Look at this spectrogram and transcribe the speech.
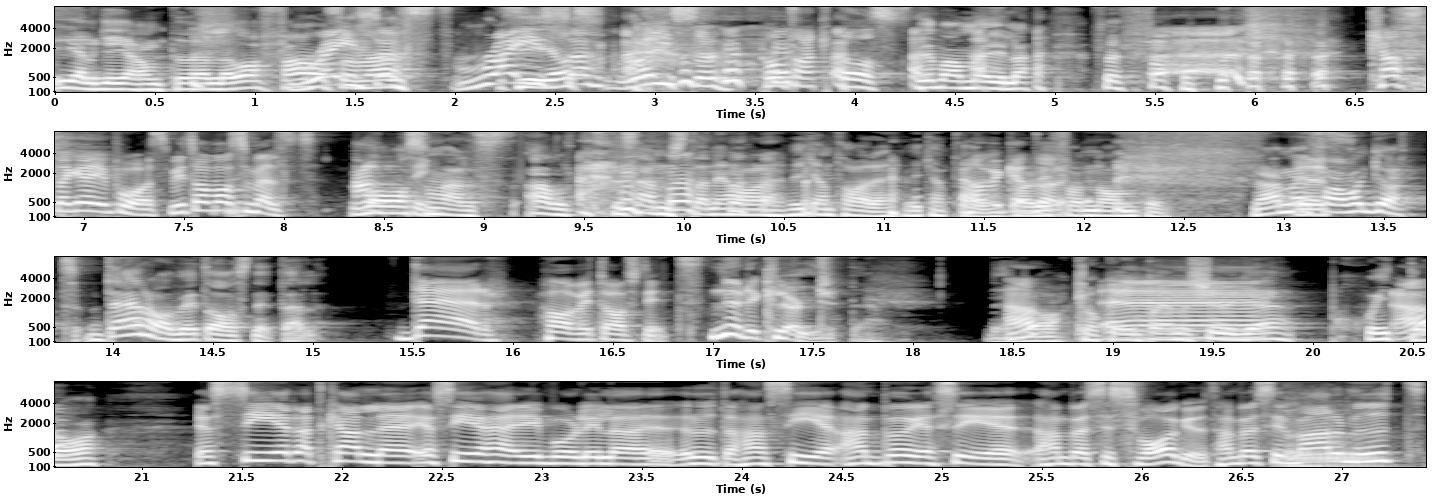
Elgiganten eller vad fan som Razer! helst. Razer! Razer! Kontakta oss! Det är bara att mejla. För fan, Kasta grejer på oss. Vi tar vad som helst. vad Allting. som helst. Allt, det sämsta ni har, vi kan ta det. Vi kan ta Ja, det, vi kan bara ta vi det. får någonting. Nej men Yes. fan vad gött. Där har vi ett avsnitt eller? Där har vi ett avsnitt. Nu är det klart. Fint det. Det är Ja. bra. Klocka in på Eh, 1.20. Skitbra. ja. Jag ser att Kalle, jag ser här i vår lilla ruta, han, ser, han, börjar se, han börjar se svag ut. Han börjar se varm ut.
